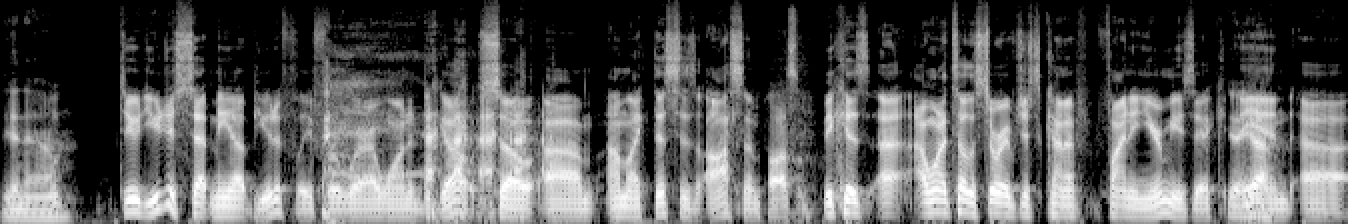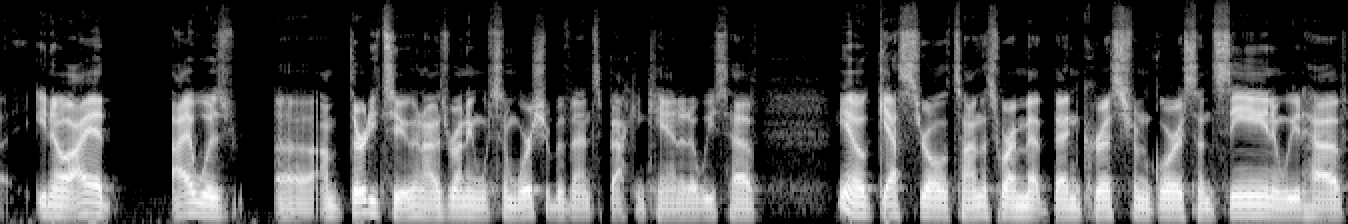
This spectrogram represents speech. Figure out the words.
You know. Dude, you just set me up beautifully for where I wanted to go. So um, I'm like, this is awesome. Awesome. Because uh, I want to tell the story of just kind of finding your music. Yeah, yeah. and, uh, you know, I had, I was, uh, I'm 32 and I was running some worship events back in Canada. We used to have, you know, guests through all the time. That's where I met Ben Crist from Glorious Unseen. And we'd have,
